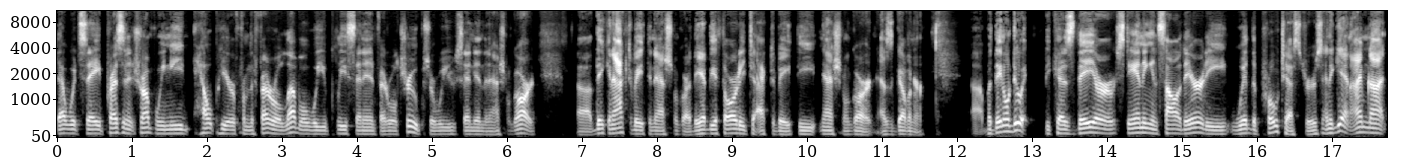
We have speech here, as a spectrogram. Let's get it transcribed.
that would say, President Trump, we need help here from the federal level. Will you please send in federal troops or will you send in the National Guard? Uh, they can activate the National Guard. They have the authority to activate the National Guard as governor, uh, but they don't do it. because they are standing in solidarity with the protesters. And again, I'm not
